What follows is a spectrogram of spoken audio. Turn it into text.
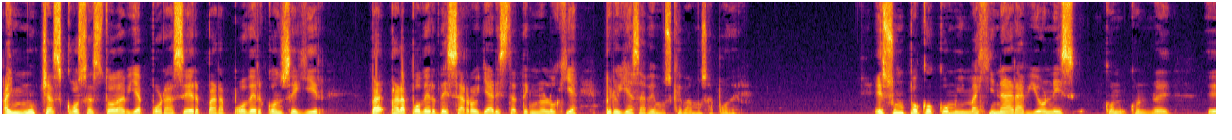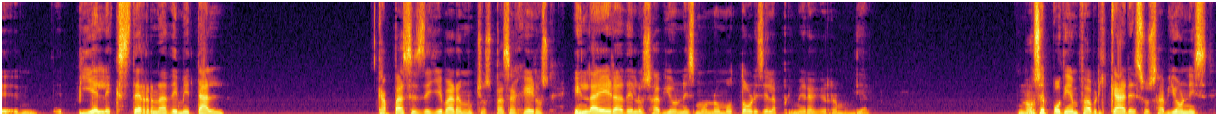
hay muchas cosas todavía por hacer para poder conseguir, para, poder desarrollar esta tecnología, pero ya sabemos que vamos a poder. Es un poco como imaginar aviones con, eh, eh, piel externa de metal, capaces de llevar a muchos pasajeros en la era de los aviones monomotores de la Primera Guerra Mundial. No se podían fabricar esos aviones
